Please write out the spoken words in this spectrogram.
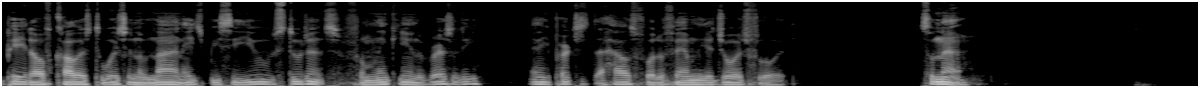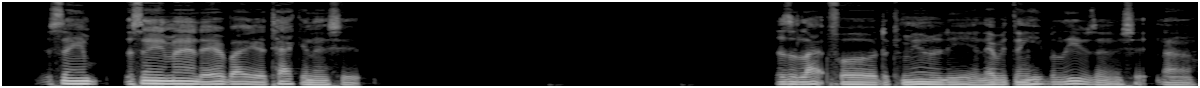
He paid off college tuition of nine HBCU students from Lincoln University and he purchased a house for the family of George Floyd. So now, the same the same man that everybody attacking and shit does a lot for the community and everything he believes in and shit. Now,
